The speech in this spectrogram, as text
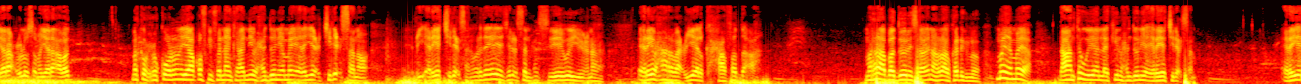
yara culus ama yara adag marka wuxuu ku odhanayaa qofkii fanaanka niyo waxaan doonayaa ma ereyo jilicsano ereyo jilicsan ereyo jilicsan sidee micnaha ereyo waxaan rabaa ciyaalka xaafadda ah. Ma raab baad doonaysaa inaan raab ka dhigno? Maya maya. Dhaanta weeyaan laakiin waxaan doonayaa ereyo jilicsan ereyo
